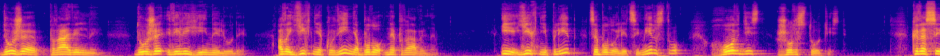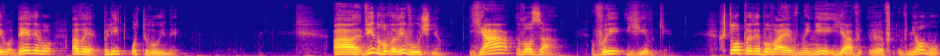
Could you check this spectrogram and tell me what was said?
Дуже правильні, дуже релігійні люди. Але їхнє коріння було неправильним. І їхній плід це було ліцемірство, гордість, жорстокість. Красиво дерево, але плід отруйний. А він говорив учням: Я лоза, ви гілки. Хто перебуває в мені, я в, е, в, в ньому,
